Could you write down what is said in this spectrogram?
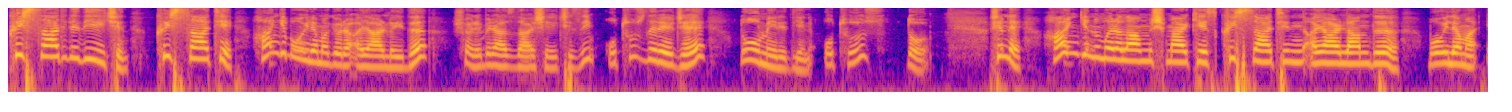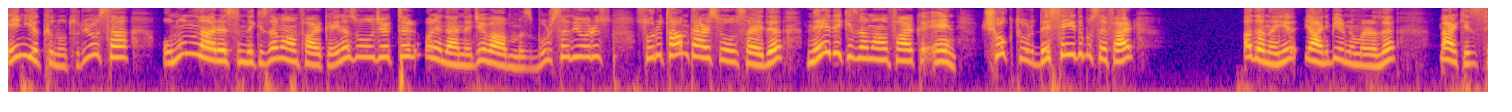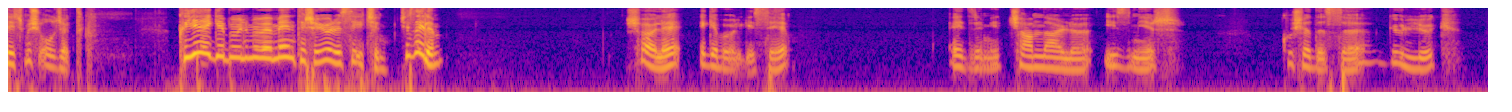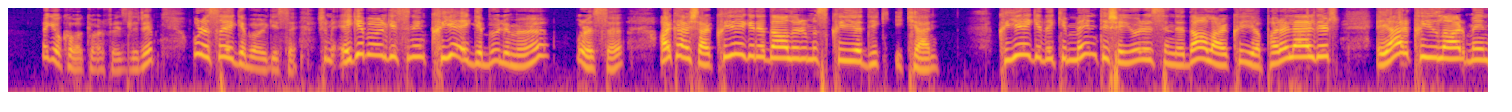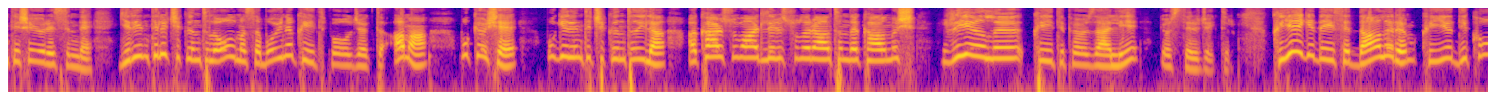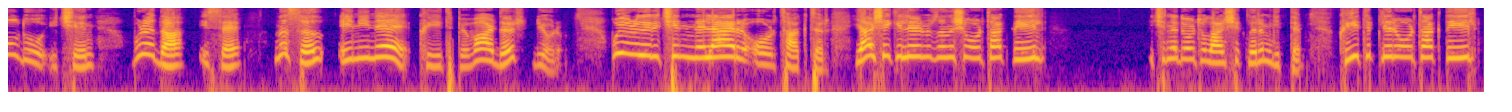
kış saati dediği için kış saati hangi boylama göre ayarlıydı? Şöyle biraz daha şey çizeyim. 30 derece doğu meridyeni. 30 doğu. Şimdi hangi numaralanmış merkez kış saatinin ayarlandığı boylama en yakın oturuyorsa onunla arasındaki zaman farkı en az olacaktır. O nedenle cevabımız Bursa diyoruz. Soru tam tersi olsaydı neredeki zaman farkı en çoktur deseydi bu sefer Adana'yı yani bir numaralı merkezi seçmiş olacaktık. Kıyı Ege bölümü ve Menteşe yöresi için çizelim. Şöyle Ege bölgesi, Edremit, Çandarlı, İzmir, Kuşadası, Güllük ve Gökova Körfezleri. Burası Ege bölgesi. Şimdi Ege bölgesinin kıyı Ege bölümü burası. Arkadaşlar kıyı Ege'de dağlarımız kıyıya dik iken Kıyı Ege'deki Menteşe yöresinde dağlar kıyıya paraleldir. Eğer kıyılar Menteşe yöresinde girintili çıkıntılı olmasa boyuna kıyı tipi olacaktı ama bu köşe bu girinti çıkıntıyla akarsu vadileri sular altında kalmış Riyalı kıyı tipi özelliği gösterecektir. Kıyı Ege'de ise dağlarım kıyı dik olduğu için burada ise nasıl enine kıyı tipi vardır diyorum. Bu yöreler için neler ortaktır? Yer şekillerin uzanışı ortak değil. İçinde 4 olan şıklarım gitti. Kıyı tipleri ortak değil.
